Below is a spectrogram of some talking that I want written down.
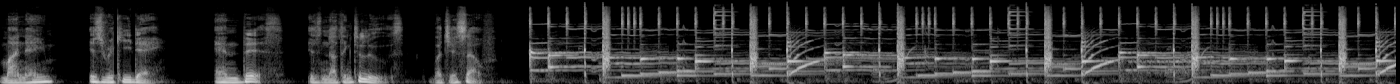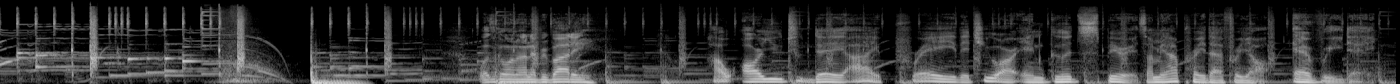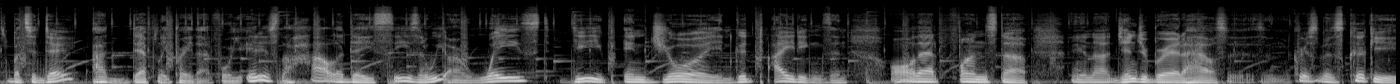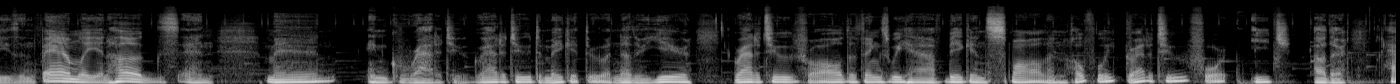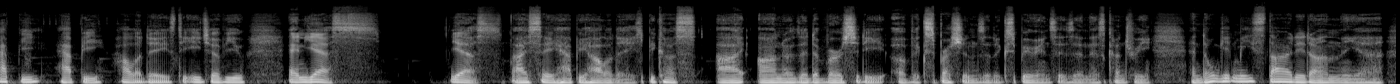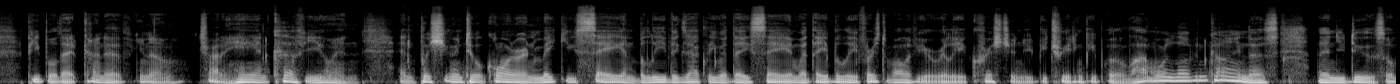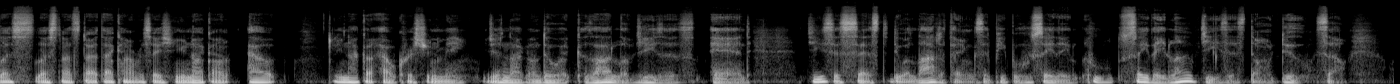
My name is Ricky Day, and this is Nothing to Lose But Yourself. What's going on, everybody? How are you today? I pray that you are in good spirits. I mean, I pray that for y'all every day. But today, I definitely pray that for you. It is the holiday season. We are waist deep in joy and good tidings and all that fun stuff. And uh, gingerbread houses and Christmas cookies and family and hugs. And man, in gratitude. Gratitude to make it through another year. Gratitude for all the things we have, big and small, and hopefully gratitude for each other. Happy, happy holidays to each of you. And yes, yes, I say happy holidays because I honor the diversity of expressions and experiences in this country. And don't get me started on the uh, people that kind of, you know, try to handcuff you and and push you into a corner and make you say and believe exactly what they say and what they believe. First of all, if you're really a Christian, you'd be treating people with a lot more love and kindness than you do. So let's let's not start that conversation. You're not going out you're not going to out Christian me. You're just not going to do it because I love Jesus and Jesus says to do a lot of things that people who say they who say they love Jesus don't do. So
